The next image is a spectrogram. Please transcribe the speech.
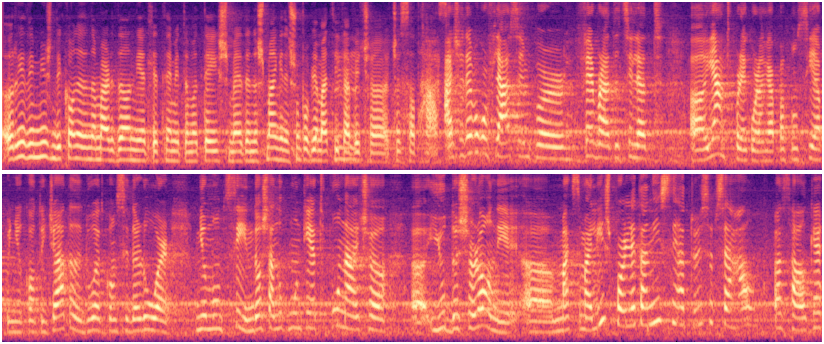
rridhimisht ndikon edhe në marrëdhëniet, le të themi të mëtejshme dhe në shmangien e shumë problematikave mhm. që që sot hasim. Aq më tepër kur flasim për femra të cilat janë të prekura nga papunësia për një kohë të gjatë dhe duhet konsideruar një mundësi, ndoshta nuk mund të jetë puna që ju dëshironi maksimalisht, por le ta nisni aty sepse hallkë pas hallke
